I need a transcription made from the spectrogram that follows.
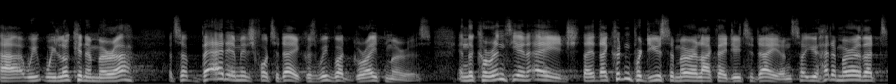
uh, we, we look in a mirror. It's a bad image for today because we've got great mirrors. In the Corinthian age, they, they couldn't produce a mirror like they do today. And so you had a mirror that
